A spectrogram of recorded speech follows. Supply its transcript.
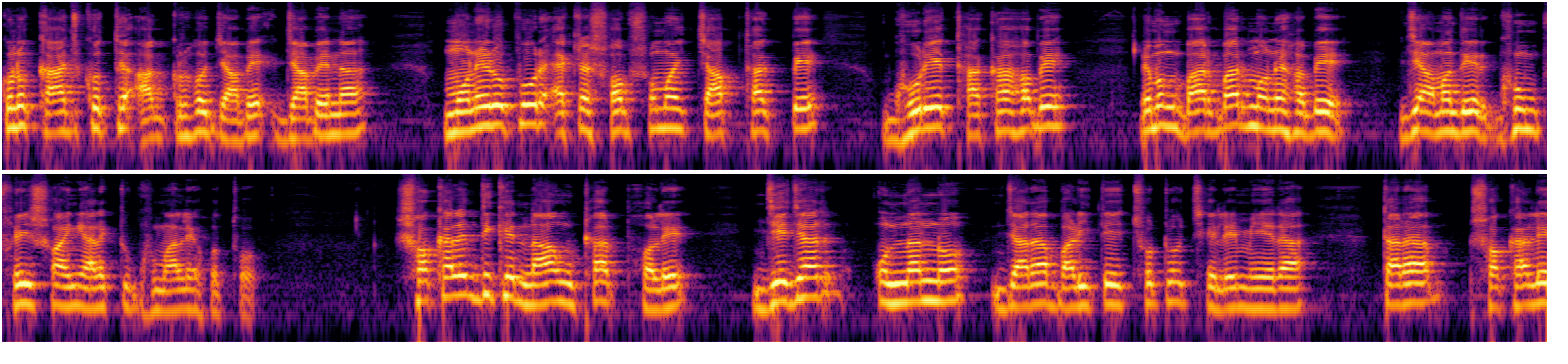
কোনো কাজ করতে আগ্রহ যাবে যাবে না। মনের ওপর একটা সব সময় চাপ থাকবে, ঘুরে থাকা হবে এবং বারবার মনে হবে যে আমাদের ঘুম ফ্রেশ হয়নি, আর একটু ঘুমালে হতো। সকালের দিকে না উঠার ফলে যে যার অন্যান্য যারা বাড়িতে ছোট ছেলে মেয়েরা, তারা সকালে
